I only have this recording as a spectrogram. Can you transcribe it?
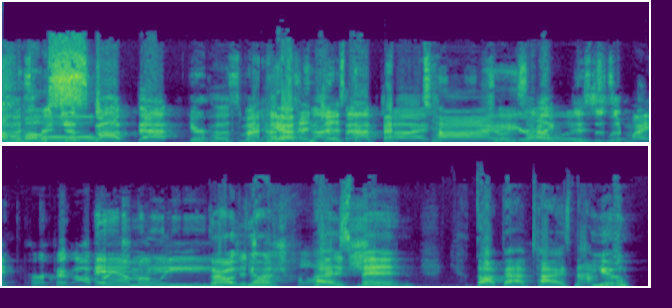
Emotional. husband most. just got back. Your my husband Yeah. just just got got baptized. baptized. So you're I like, this is with a my perfect opportunity. family. Girl, to your touch haunted shit. husband got baptized, not you.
